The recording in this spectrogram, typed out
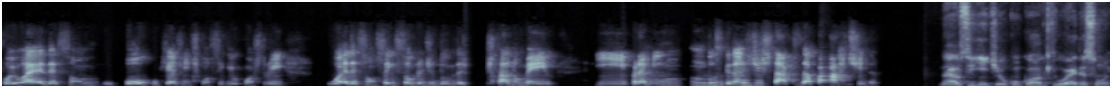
foi o Ederson, o pouco que a gente conseguiu construir o Ederson, sem sombra de dúvida, está no meio. E, para mim, um dos grandes destaques da partida. Não, é o seguinte, eu concordo que o Ederson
